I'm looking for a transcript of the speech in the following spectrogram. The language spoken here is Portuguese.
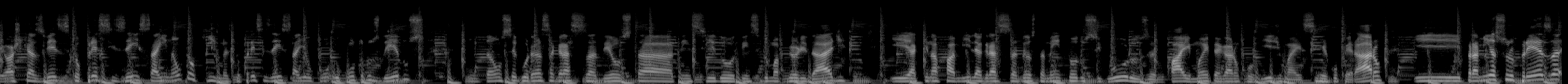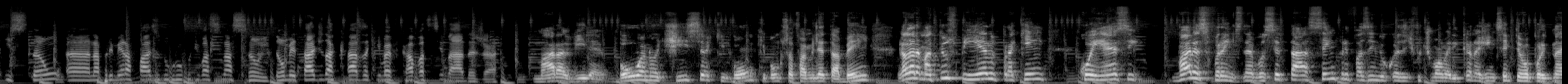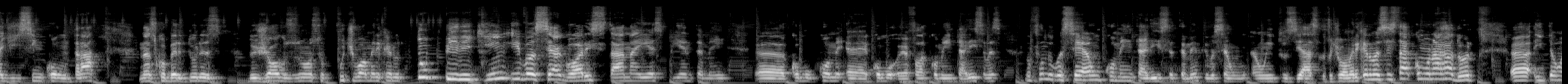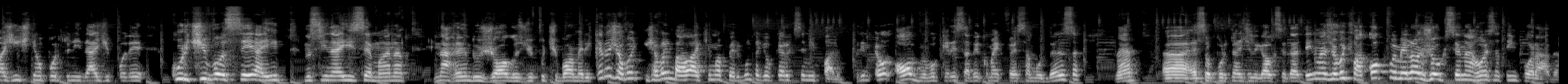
Eu acho que às vezes que eu precisei sair, não que eu quis, mas que eu precisei sair, eu, conto nos dedos. Então, segurança, graças a Deus, tá, tem, sido, tem sido uma prioridade. E aqui na família, graças a Deus, também todos seguros. Pai e mãe pegaram Covid, mas se recuperaram. E, para minha surpresa, estão uh, na primeira fase do grupo de vacinação. Então, metade da casa aqui vai ficar vacinada já. Maravilha. Boa notícia, que bom, que bom que sua família tá bem. Galera, Matheus Pinheiro, para quem conhece várias frentes, né? Você tá sempre fazendo coisa de futebol americano, a gente sempre teve a oportunidade de se encontrar nas coberturas dos jogos do nosso futebol americano Tupiniquim, e você agora está na ESPN também uh, como, é, como, eu ia falar comentarista, mas no fundo você é um comentarista também, porque você é um, é um entusiasta do futebol americano, mas você está como narrador, uh, então a gente tem a oportunidade de poder curtir você aí nos finais de semana narrando jogos de futebol americano. Eu já vou, já vou embalar aqui uma pergunta que eu quero que você me fale. Eu, óbvio, vou querer saber como é que foi essa mudança, né? Uh, essa oportunidade legal que você tá tendo, mas eu vou te falar, qual foi o melhor jogo que você narrou essa temporada?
